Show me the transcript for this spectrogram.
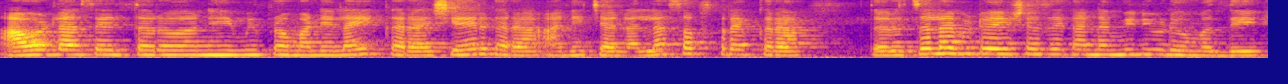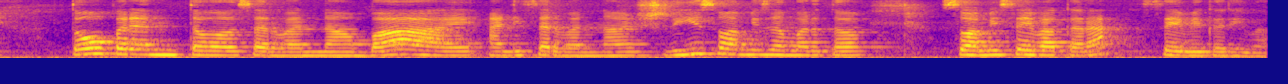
आवडला असेल तर नेहमीप्रमाणे लाईक करा शेअर करा आणि चॅनलला सबस्क्राईब करा. तर चला भेटू अशाच एका नवीन व्हिडिओमध्ये तोपर्यंत सर्वांना बाय आणि सर्वांना श्री स्वामी समर्थ. स्वामी सेवा करा सेवेकरी वा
